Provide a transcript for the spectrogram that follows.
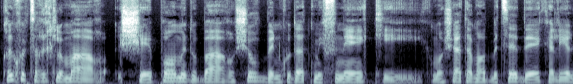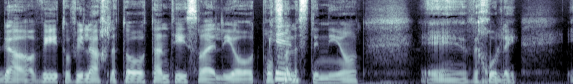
קודם כל צריך לומר שפה מדובר שוב בנקודת מפנה, כי כמו שאת אמרת בצדק, הליגה הערבית הובילה החלטות אנטי-ישראליות, פרו-פלסטיניות כן. וכולי. Uh,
